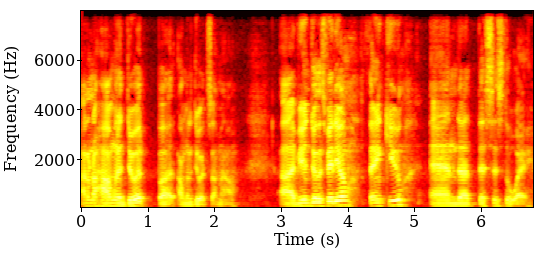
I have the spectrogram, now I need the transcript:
I don't know how I'm gonna do it, but I'm gonna do it somehow. Uh, if you enjoyed this video, thank you, and uh, this is the way.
